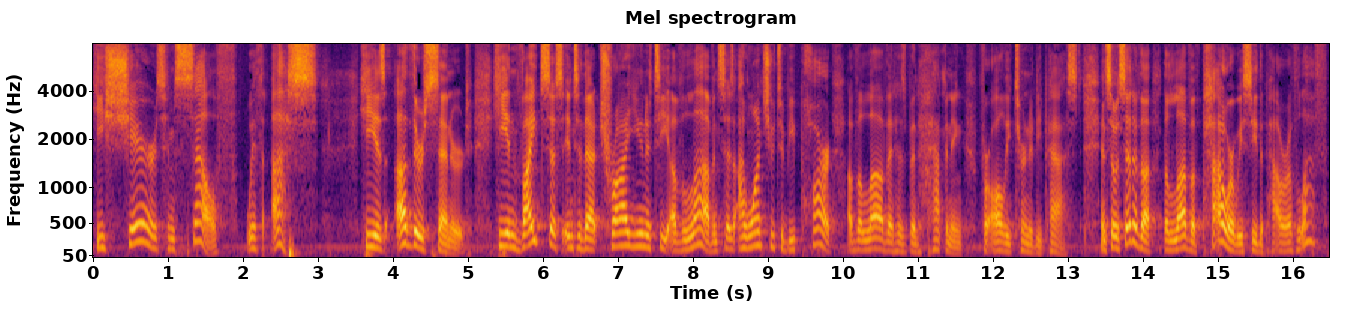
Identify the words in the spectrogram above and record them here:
He shares himself with us. He is other centered. He invites us into that triunity of love and says, I want you to be part of the love that has been happening for all eternity past. And so instead of the, the love of power, we see the power of love.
